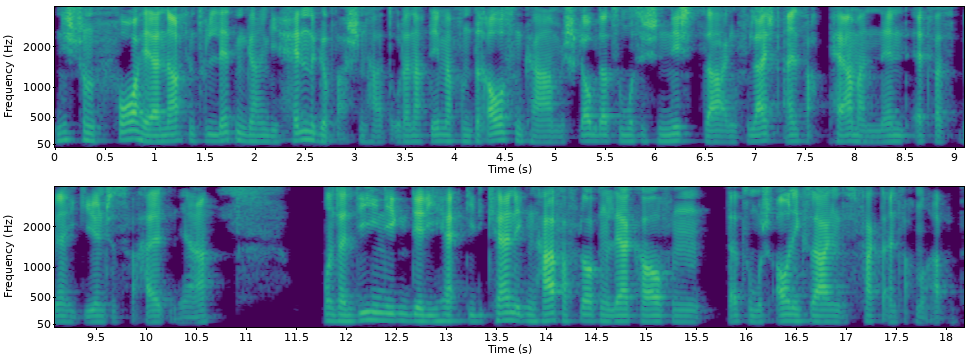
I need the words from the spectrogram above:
nicht schon vorher nach dem Toilettengang die Hände gewaschen hat oder nachdem er von draußen kam. Ich glaube, dazu muss ich nichts sagen. Vielleicht einfach permanent etwas mehr hygienisches Verhalten, ja. Und dann diejenigen, die die, die, die kernigen Haferflocken leer kaufen, dazu muss ich auch nichts sagen. Das fuckt einfach nur ab.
